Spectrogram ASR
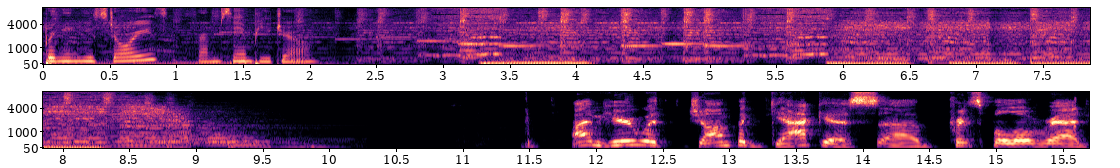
bringing you stories from San Pedro. I'm here with John Bagakis, uh, principal over at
